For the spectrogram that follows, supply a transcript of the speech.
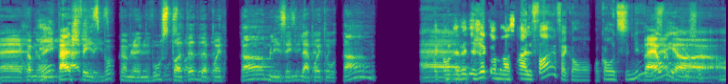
Euh, comme les pages Facebook, comme le nouveau Spotted de Pointe-aux-Trembles, les amis de la Pointe-aux-Trembles. on avait euh, déjà commencé à le faire, fait qu'on continue. Ben oui, euh,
